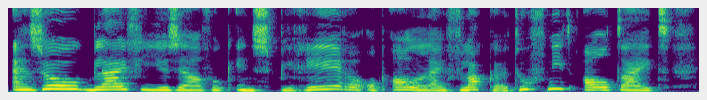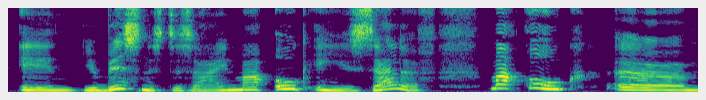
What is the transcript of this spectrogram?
En zo blijf je jezelf ook inspireren op allerlei vlakken. Het hoeft niet altijd in je business te zijn, maar ook in jezelf. Maar ook ehm,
